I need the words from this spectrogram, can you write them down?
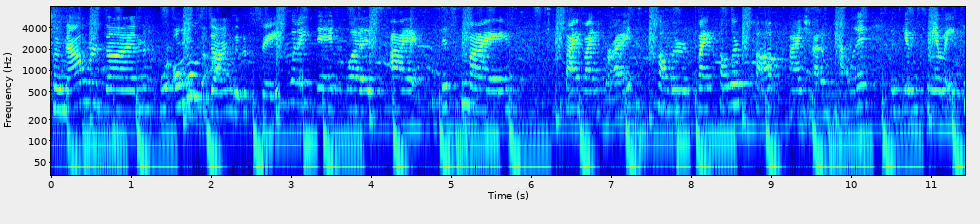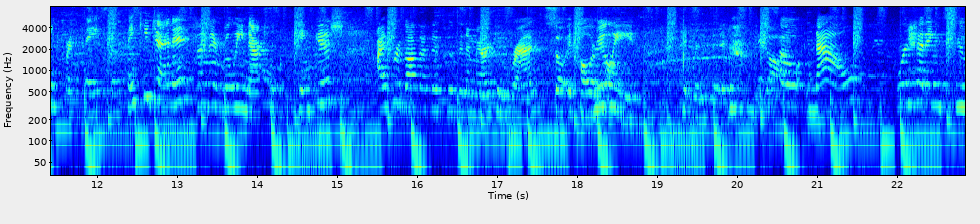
So now we're done. We're almost done with the face. What I did was I, this is my Bye Bye Bride color, by Color Pop eyeshadow palette. It was really natural pinkish? I forgot that this was an American brand, so it's Color really pigmented. Okay, so now we're heading to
